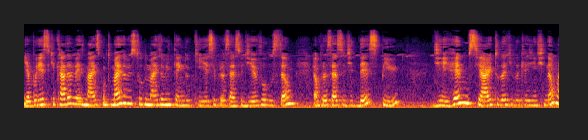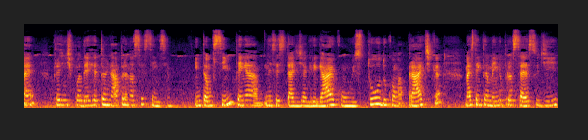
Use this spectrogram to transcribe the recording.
E é por isso que cada vez mais, quanto mais eu estudo, mais eu entendo que esse processo de evolução é um processo de despir, de renunciar tudo aquilo que a gente não é, para a gente poder retornar para nossa essência. Então, sim, tem a necessidade de agregar com o estudo, com a prática, mas tem também o processo de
